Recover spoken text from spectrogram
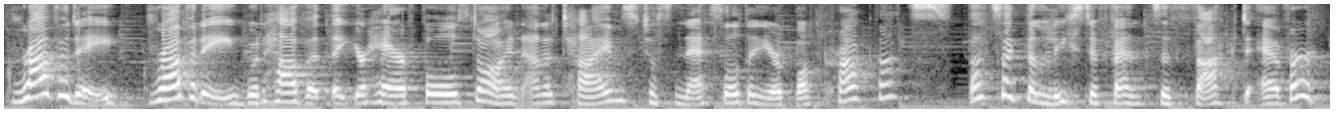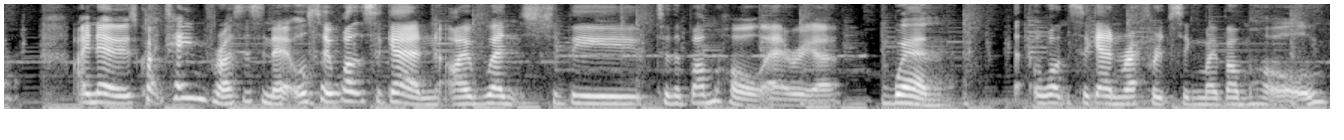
gravity. Gravity would have it that your hair falls down and at times just nestled in your butt crack. That's that's like the least offensive fact ever. I know it's quite tame for us, isn't it? Also, once again, I went to the to the bumhole area. When? Once again, referencing my bumhole.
